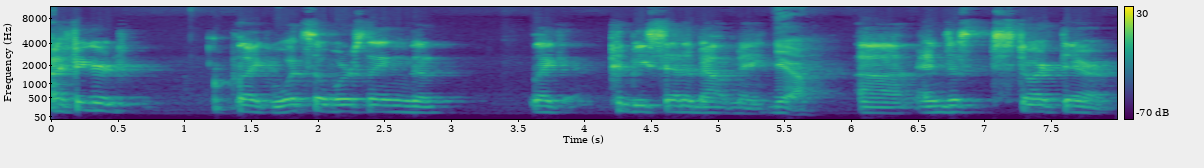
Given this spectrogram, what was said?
I figured like what's the worst thing that like could be said about me, yeah. uh, and just start there.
